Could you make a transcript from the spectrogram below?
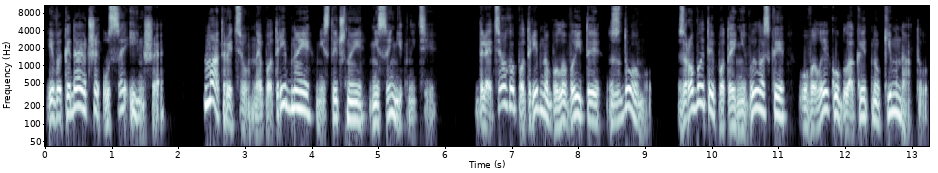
і викидаючи усе інше матрицю непотрібної містичної нісенітниці. Для цього потрібно було вийти з дому, зробити потайні вилазки у велику блакитну кімнату.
